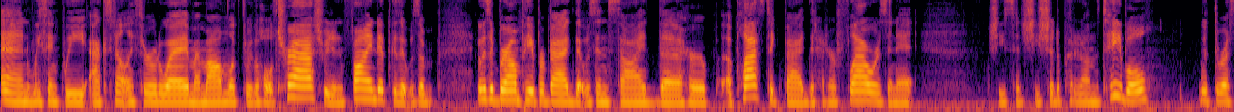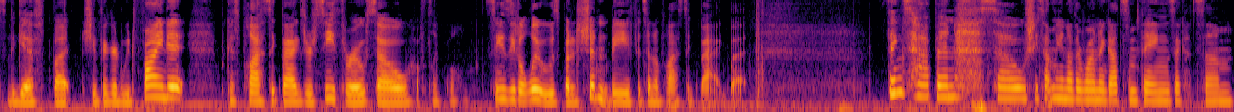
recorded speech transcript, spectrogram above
and we think we accidentally threw it away. My mom looked through the whole trash. We didn't find it because it was a it was a brown paper bag that was inside the her a plastic bag that had her flowers in it. She said she should have put it on the table with the rest of the gift, but she figured we'd find it because plastic bags are see through. So I was like, well, it's easy to lose, but it shouldn't be if it's in a plastic bag. But things happen. So she sent me another one. I got some things. I got some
